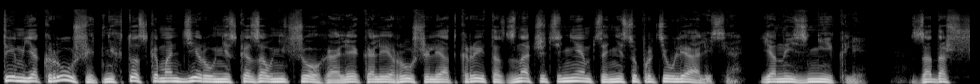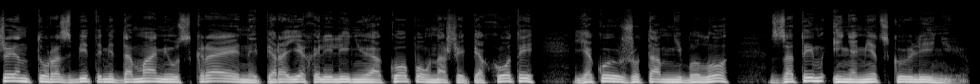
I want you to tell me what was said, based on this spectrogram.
тым, як рушыць, ніхто з камандзіраў не сказаў нічога, але калі рушылі адкрыта, значыць, немцы не супраціўляліся. Яны зніклі. За дашчэнту разбітымі дамамі ўскраіны пераехалі лінію акопаў нашай пяхоты, якой ужо там не было, затым і нямецкую лінію.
